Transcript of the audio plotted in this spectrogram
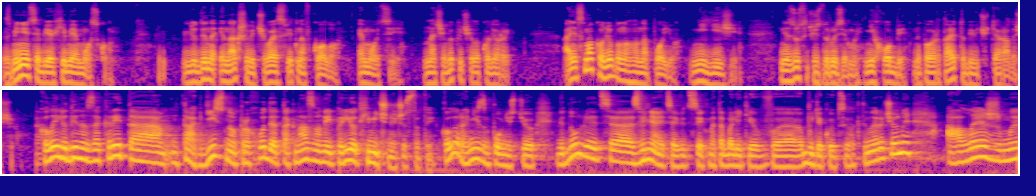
Змінюється біохімія мозку. Людина інакше відчуває світ навколо, емоції, наче виключила кольори. Ані смак улюбленого напою, ні їжі, ні зустріч з друзями, ні хобі не повертають тобі відчуття радощів. Коли людина закрита, так дійсно проходить так названий період хімічної чистоти, коли організм повністю відновлюється, звільняється від цих метаболітів е, будь-якої психоактивної речовини. Але ж ми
